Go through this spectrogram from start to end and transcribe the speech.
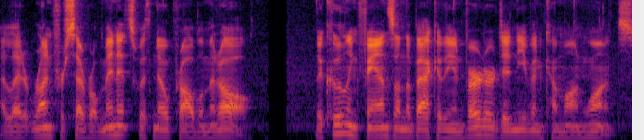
I let it run for several minutes with no problem at all. The cooling fans on the back of the inverter didn't even come on once.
